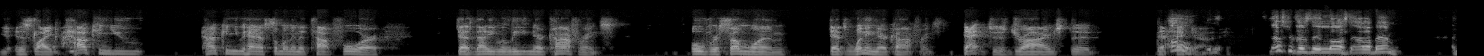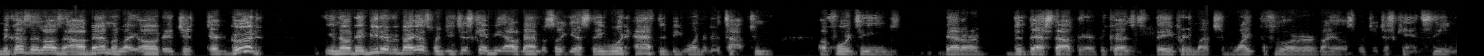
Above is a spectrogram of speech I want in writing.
it's like how can you, how can you have someone in the top four that's not even leading their conference over someone that's winning their conference. That just drives the the heck oh, out of me. That's because they lost Alabama. And because they lost Alabama, like, oh, they just they're good. You know, they beat everybody else, but you just can't beat Alabama. So yes, they would have to be one of the top two of four teams that are the best out there because they pretty much wipe the floor of everybody else, but you just can't seem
